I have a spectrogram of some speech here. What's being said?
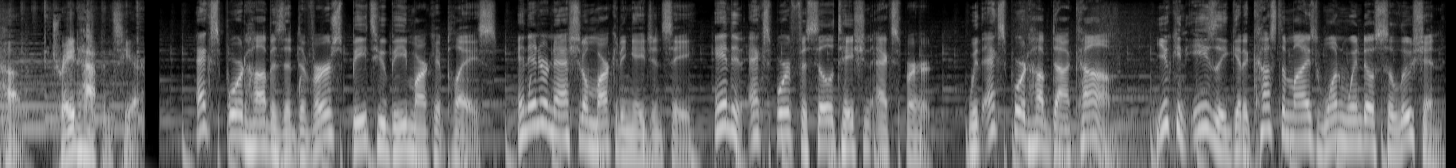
Hub. Trade happens here. Export Hub is a diverse B2B marketplace, an international marketing agency, and an export facilitation expert. With ExportHub.com, you can easily get a customized one-window solution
